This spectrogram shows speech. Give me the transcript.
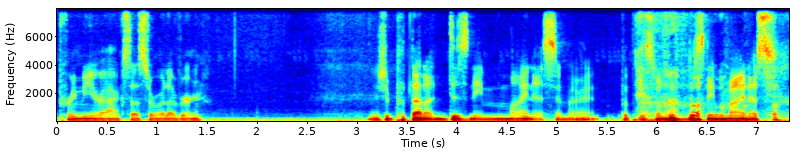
premier access or whatever. they should put that on Disney minus. Am I right? Put this one on Disney minus.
